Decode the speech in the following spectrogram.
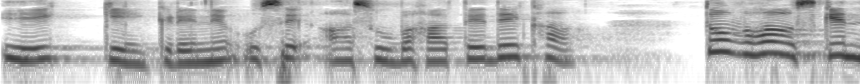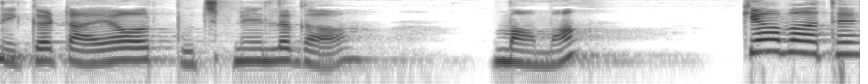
एक केकड़े ने उसे आँसू बहाते देखा तो वह उसके निकट आया और पूछने लगा, मामा, क्या बात है?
